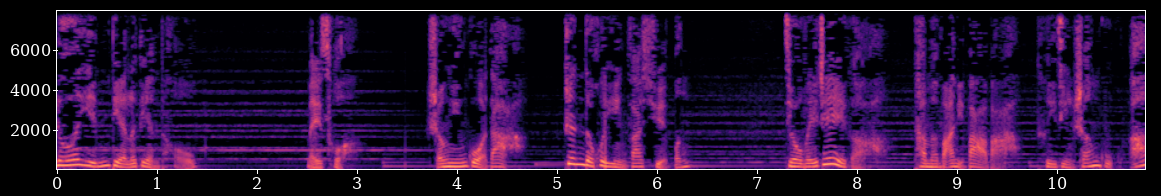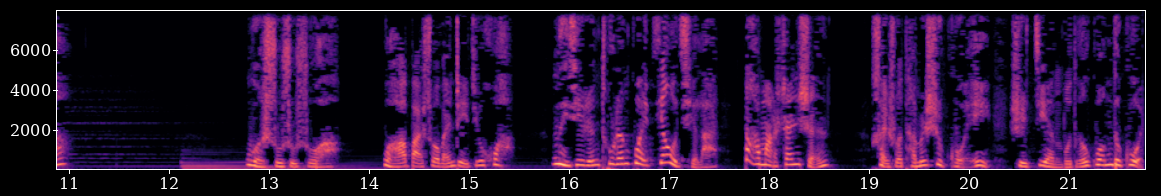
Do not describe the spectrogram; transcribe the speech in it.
罗隐点了点头：“没错，声音过大，真的会引发雪崩。就为这个，他们把你爸爸推进山谷了。”我叔叔说，我阿爸说完这句话，那些人突然怪叫起来，大骂山神，还说他们是鬼，是见不得光的鬼，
